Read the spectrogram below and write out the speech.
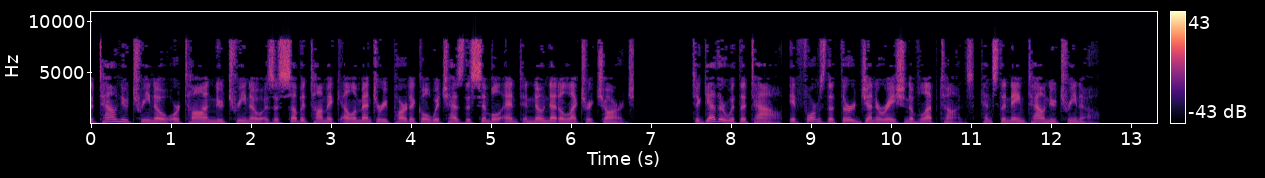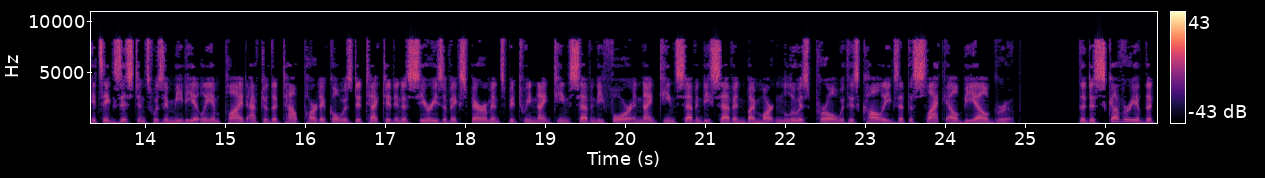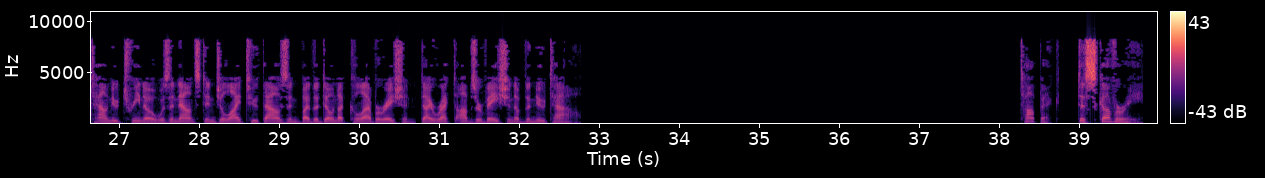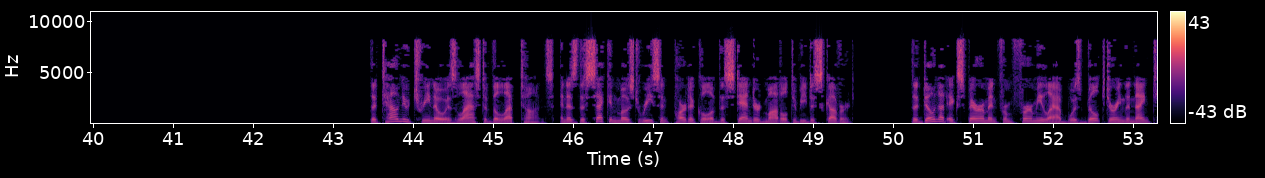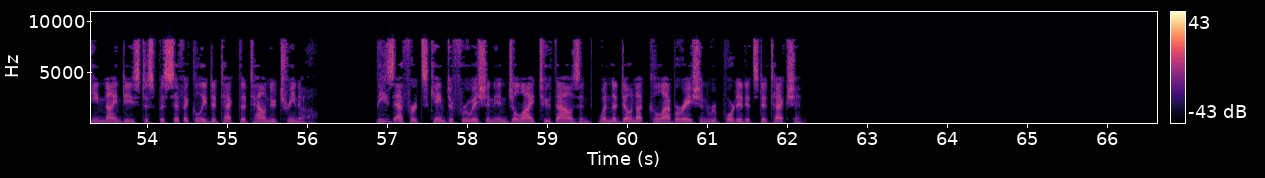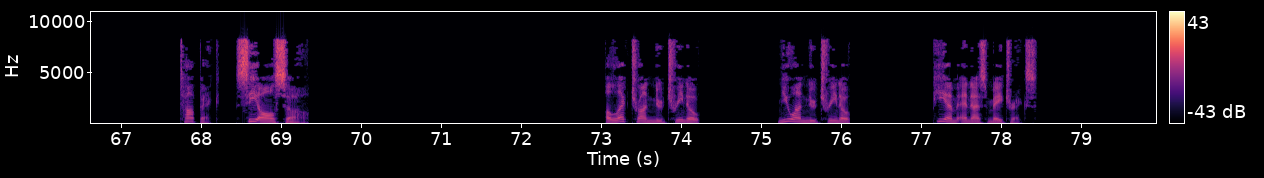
The tau neutrino or tauon neutrino is a subatomic elementary particle which has the symbol Ent and no net electric charge. Together with the tau, it forms the third generation of leptons, hence the name tau neutrino. Its existence was immediately implied after the tau particle was detected in a series of experiments between 1974 and 1977 by Martin Lewis Perl with his colleagues at the SLAC LBL group. The discovery of the tau neutrino was announced in July 2000 by the Donut collaboration direct observation of the nu tau. Discovery The tau neutrino is last of the leptons, and is the second most recent particle of the Standard Model to be discovered. The Donut experiment from Fermilab was built during the 1990s to specifically detect the tau neutrino. These efforts came to fruition in July 2000, when the Donut collaboration reported its detection. See also Electron neutrino Muon neutrino PMNS matrix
